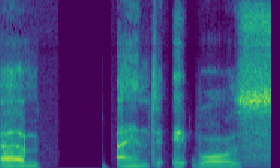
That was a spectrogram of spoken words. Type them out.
Um, and it was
